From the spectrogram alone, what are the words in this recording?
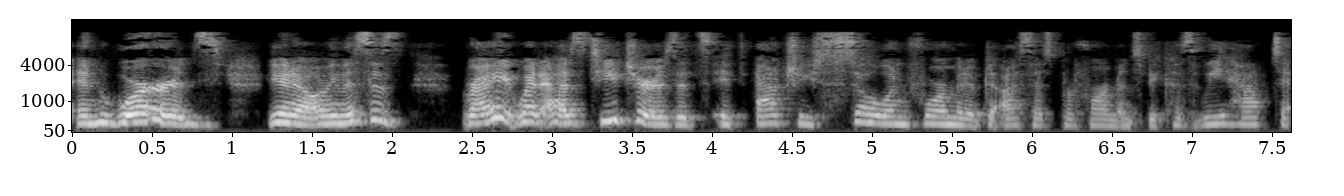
in words, you know, I mean, this is right when as teachers it's it's actually so informative to us as performance because we have to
